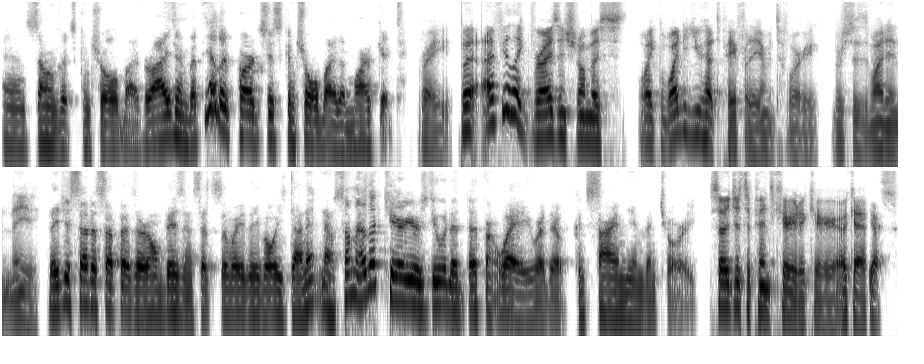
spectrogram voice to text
and some of it's controlled by Verizon, but the other part's just controlled by the market. Right. But I feel like Verizon should almost like why do you have to pay for the inventory versus why didn't they? They just set us up as our own business. That's the way they've always done it. Now some other carriers do it a different way where they'll consign the inventory. So it just depends carrier to carrier. Okay. Yes.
